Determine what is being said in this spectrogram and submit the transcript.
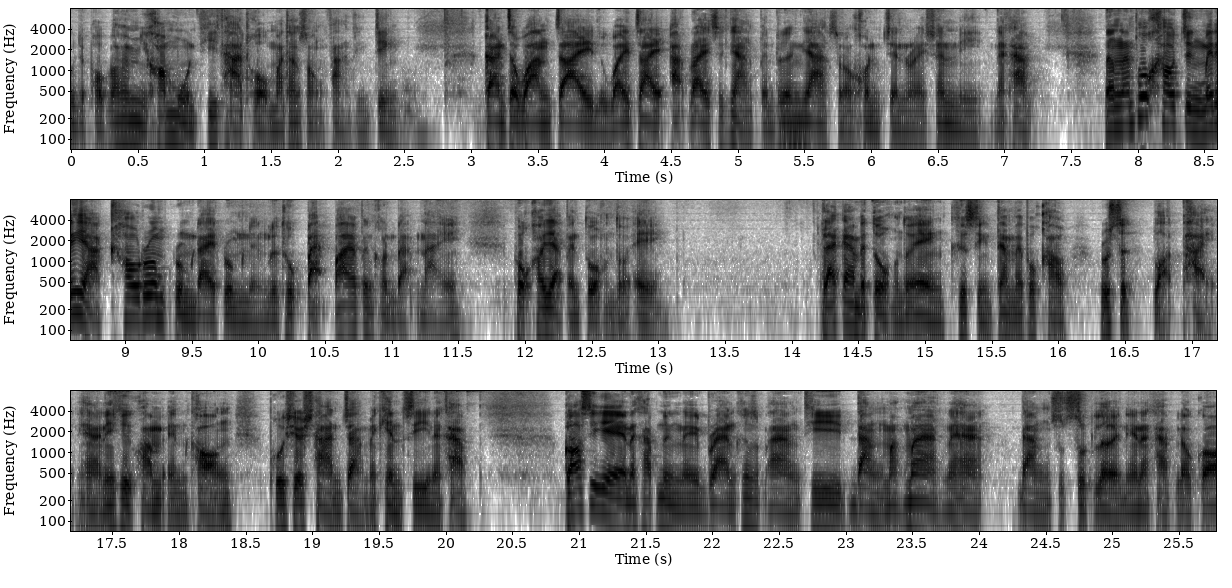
คุณจะพบว่ามันมีข้อมูลที่ถาโถมมาทั้งสองฝั่งจริง ๆ การจะวางใจหรือไว้ใจอะไรสักอย่างเป็นเรื่องยากสำหรับคนเจเนอเรชันนี้นะครับดังนั้นพวกเขาจึงไม่ได้อยากเข้าร่วมกลุ่มใดกลุ่มหนึ่ง หรือถูกแปะป้ายเป็นคนแบบไหน พวกเขาอยากเป็นตัวของตัวเอง และการเป็นตัวของตัวเองคือสิ่งที่ทำให้พวกเขารู้สึกปลอดภัยนะฮะนี่คือความเอ็นของผู้เชี่ยวชาญจากแมคเคนซี่นะครับกอสซี่เยนะครับหนึ่งในแบรนด์เครื่องสำอางที่ดังมากๆนะฮะดังสุดๆเลยเนี่ยนะครับ แล้วก็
